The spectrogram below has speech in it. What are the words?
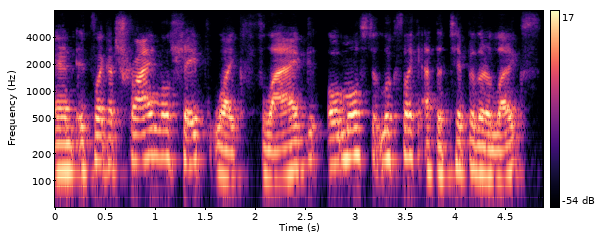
and it's like a triangle shaped like flag almost. It looks like at the tip of their legs,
